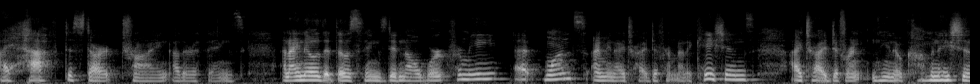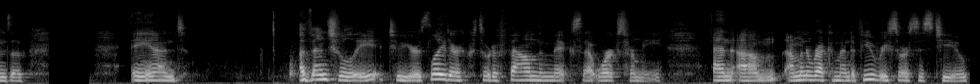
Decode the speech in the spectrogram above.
I have to start trying other things. And I know that those things didn't all work for me at once. I mean, I tried different medications, I tried different, you know, combinations of, and eventually, two years later, sort of found the mix that works for me. And um, I'm going to recommend a few resources to you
